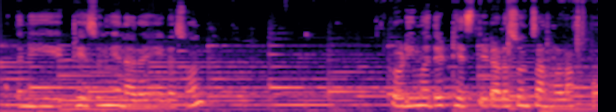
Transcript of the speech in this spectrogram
आता मी ठेसून घेणार आहे हे लसूण. कढीमध्ये ठेसलेला लसूण चांगला लागतो.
